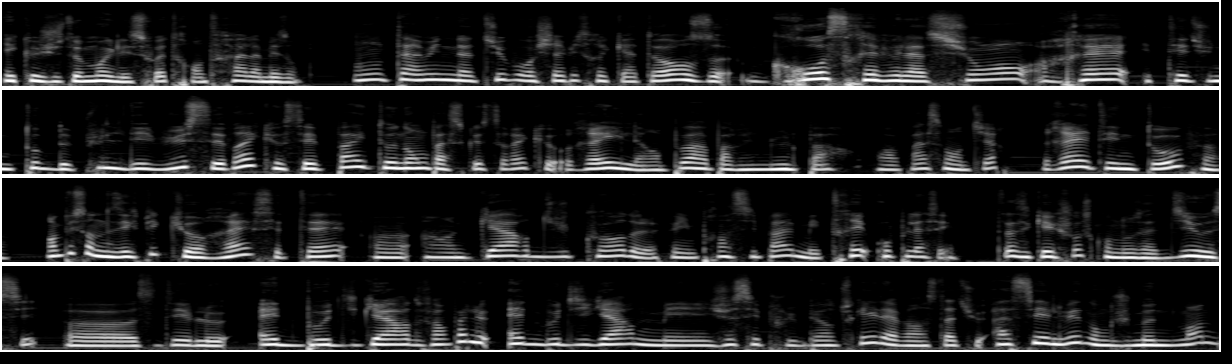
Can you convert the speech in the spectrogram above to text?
et que justement il souhaite rentrer à la maison. On termine là-dessus pour le chapitre 14. Grosse révélation, Ray était une taupe depuis le début. C'est vrai que c'est pas étonnant parce que c'est vrai que Ray il est un peu apparu nulle part, on va pas se mentir. Ray était une taupe. En plus on nous explique que Ray c'était euh, un garde du corps de la famille principale mais très haut placé. Ça c'est quelque chose qu'on nous a dit aussi. Euh, c'était le head bodyguard, enfin pas le head bodyguard mais je sais plus. Mais en tout cas il avait un statut assez élevé donc je me demande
